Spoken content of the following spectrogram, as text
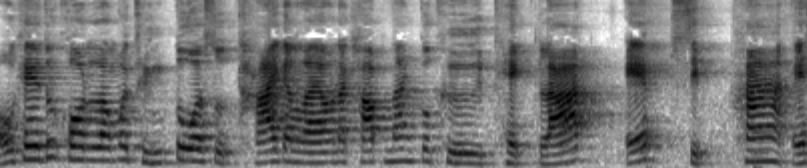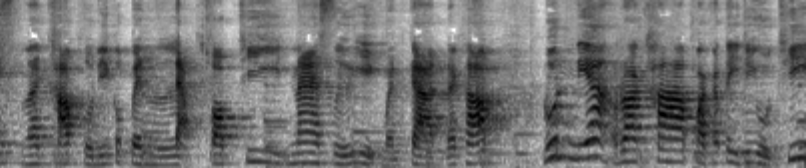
โอเค ทุกคนเรามาถึงตัวสุดท้ายกันแล้วนะครับ นั่นก็คือ t e c h l a s F15s นะครับ ตัวนี้ก็เป็นแล็ปท็อปที่น่าซื้ออีกเหมือนกันนะครับ รุ่นเนี้ยราคาปกติจะอยู่ที่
